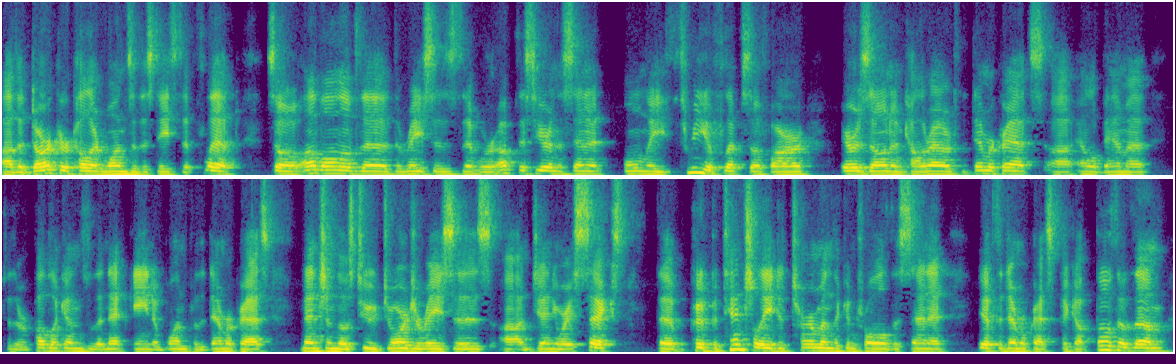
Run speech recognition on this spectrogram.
Uh, the darker colored ones are the states that flipped. So of all of the, the races that were up this year in the Senate, only three have flipped so far. Arizona and Colorado to the Democrats, uh, Alabama to the Republicans with a net gain of one for the Democrats. Mentioned those two Georgia races on January 6th that could potentially determine the control of the Senate if the Democrats pick up both of them,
